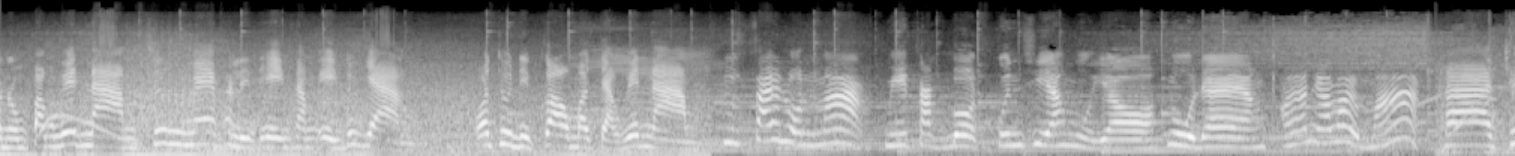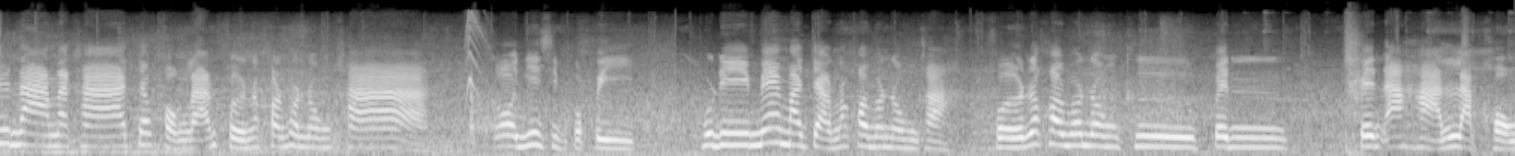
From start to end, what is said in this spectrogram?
ขนมปังเวียดนาม ซึ่งแม่ผลิตเองทำเองทุกอย่าง วัตถุดิบก็เอามาจากเวียดนาม คือไส้ล้นมาก มีตับบดกุนเชียงหมูยอ หมูแดงอ๋ออันนี้อร่อยมาก ค่ะชื่อนางนะคะ เจ้าของร้านเฝอนครพนมค่ะ ก็ 20 กว่าปีพอดีแม่มาจากนครพนมค่ะ เฝอนครพนมคือเป็นเป็นอาหารหลักของ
